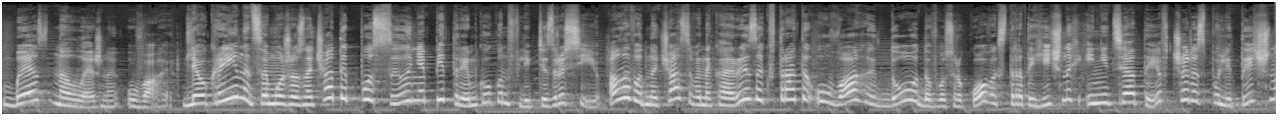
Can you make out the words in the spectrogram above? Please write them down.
без належної уваги. Для України це може означати посилення підтримки у конфлікті з Росією, але водночас виникає ризик втрати уваги до довгострокових стратегічних ініціатив через політичну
